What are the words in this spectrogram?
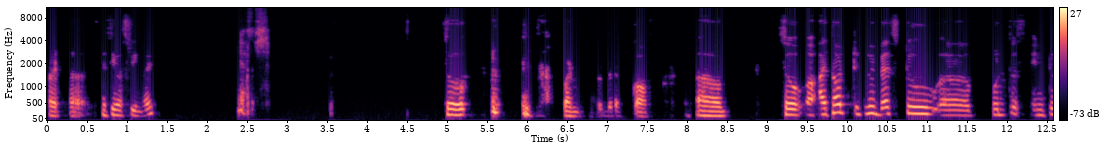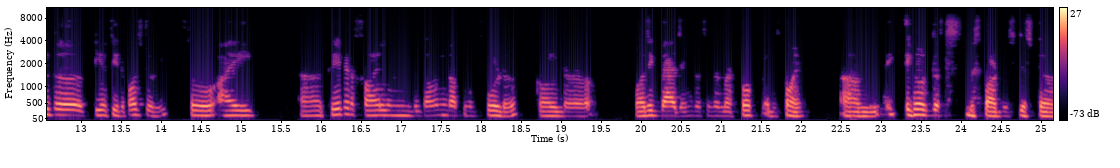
But uh, you see your screen, right? Yes. So, a bit of cough. Um, so uh, I thought it would be best to uh, put this into the TFC repository. So I uh, created a file in the government documents folder called uh, project badging. This is in my fork at this point. Um, ignore this this part. This just uh,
